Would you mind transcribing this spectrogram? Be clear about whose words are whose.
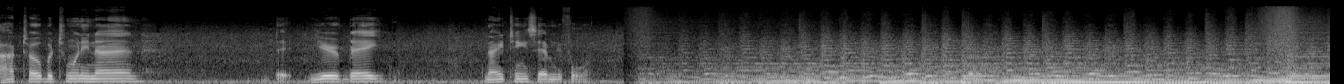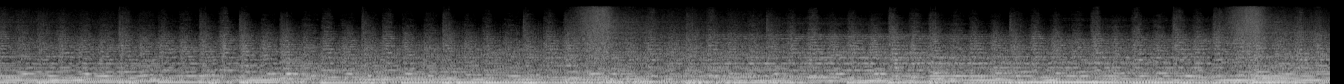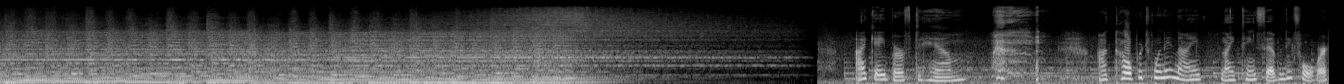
Speaker 1: October 29, year of date, 1974.
Speaker 2: I gave birth to him October 29, 1974.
